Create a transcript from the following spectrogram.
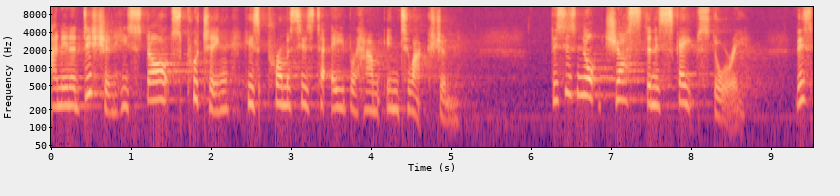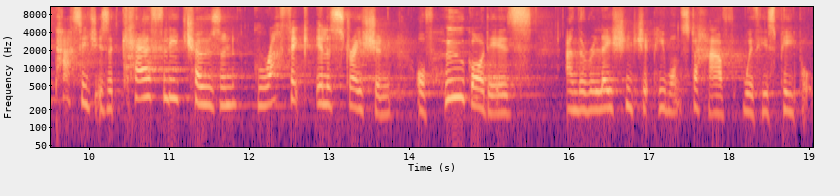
And in addition, he starts putting his promises to Abraham into action. This is not just an escape story. This passage is a carefully chosen graphic illustration of who God is and the relationship he wants to have with his people.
